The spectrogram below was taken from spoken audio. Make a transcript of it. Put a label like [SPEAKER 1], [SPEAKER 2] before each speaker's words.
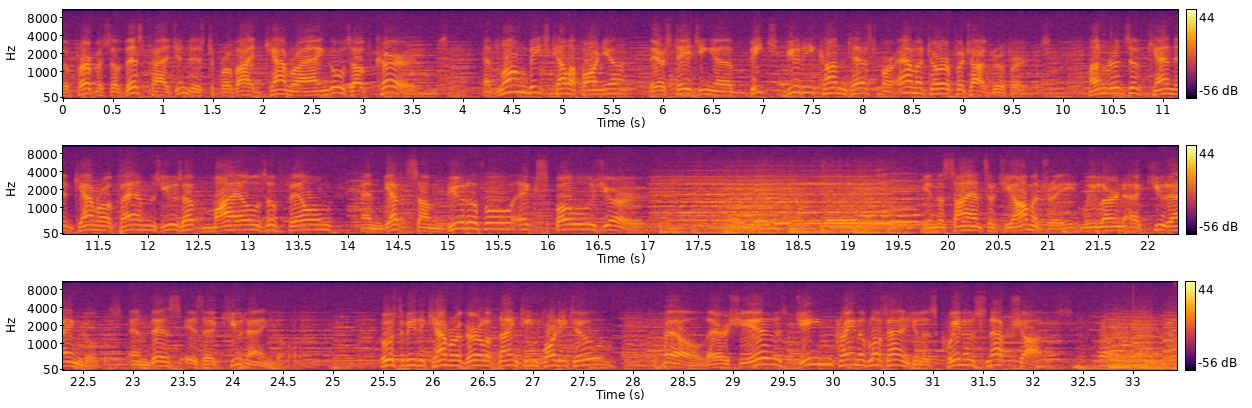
[SPEAKER 1] The purpose of this pageant is to provide camera angles of curves. At Long Beach, California, they're staging a beach beauty contest for amateur photographers. Hundreds of candid camera fans use up miles of film and get some beautiful exposure. In the science of geometry, we learn acute angles, and this is a acute angle. Who's to be the camera girl of 1942? Well, there she is, Jean Crain of Los Angeles, queen of snapshots.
